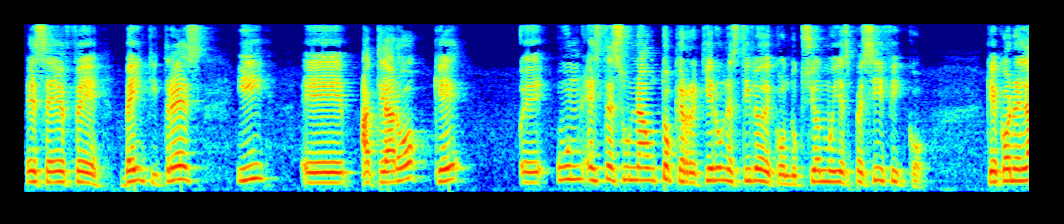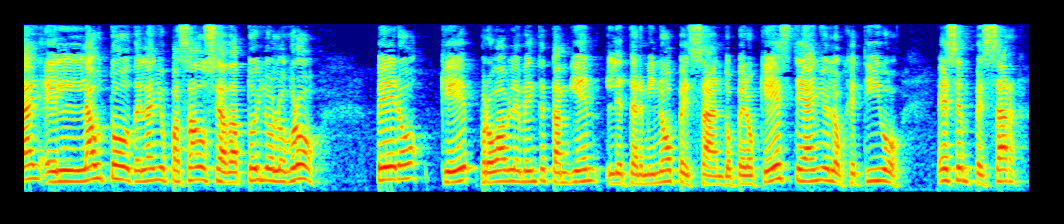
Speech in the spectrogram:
SF23 y eh, aclaró que eh, un, este es un auto que requiere un estilo de conducción muy específico, que con el, el auto del año pasado se adaptó y lo logró, pero que probablemente también le terminó pesando, pero que este año el objetivo es empezar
